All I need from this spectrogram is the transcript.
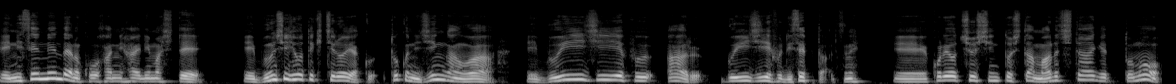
2000年代の後半に入りまして、分子標的治療薬、特に腎がんは VGFR、VGF リセプターですね。これを中心としたマルチターゲットの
